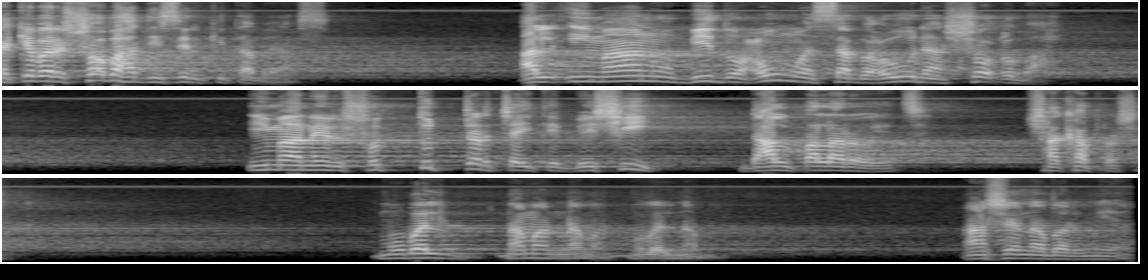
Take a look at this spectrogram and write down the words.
একেবারে সব হাদিসের কিতাবে আছে আল ইমানু বিদউনা শোবা। ইমানের সত্তরটার চাইতে বেশি ডালপালা রয়েছে, শাখা প্রশাখা। মোবাইল নামান নামান, মোবাইল নামান। আসেন আবার মিয়া।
